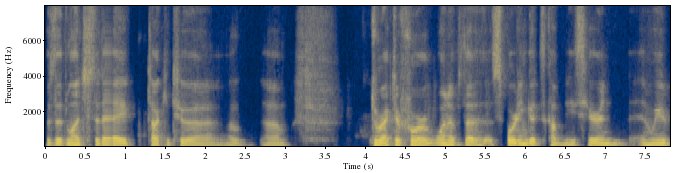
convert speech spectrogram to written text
was at lunch today talking to a, a um, director for one of the sporting goods companies here, and and we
